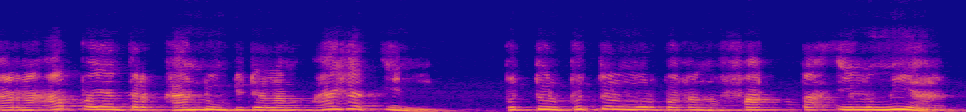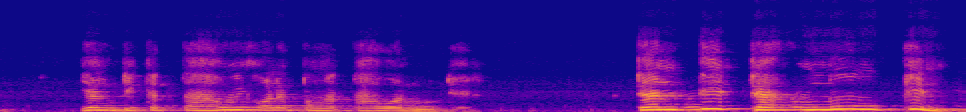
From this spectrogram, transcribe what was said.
Karena apa yang terkandung di dalam ayat ini betul-betul merupakan fakta ilmiah yang diketahui oleh pengetahuan modern. Dan tidak mungkin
